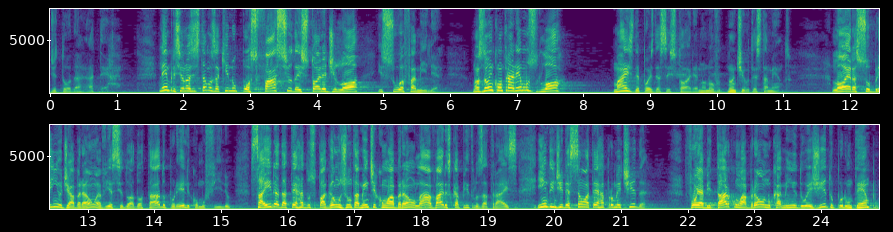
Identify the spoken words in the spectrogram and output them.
de toda a terra. Lembre-se, nós estamos aqui no pós-fácil da história de Ló e sua família. Nós não encontraremos Ló mais depois dessa história no, Novo, no Antigo Testamento. Ló era sobrinho de Abraão, havia sido adotado por ele como filho, saíra da terra dos pagãos juntamente com Abraão, lá vários capítulos atrás, indo em direção à terra prometida. Foi habitar com Abraão no caminho do Egito por um tempo.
